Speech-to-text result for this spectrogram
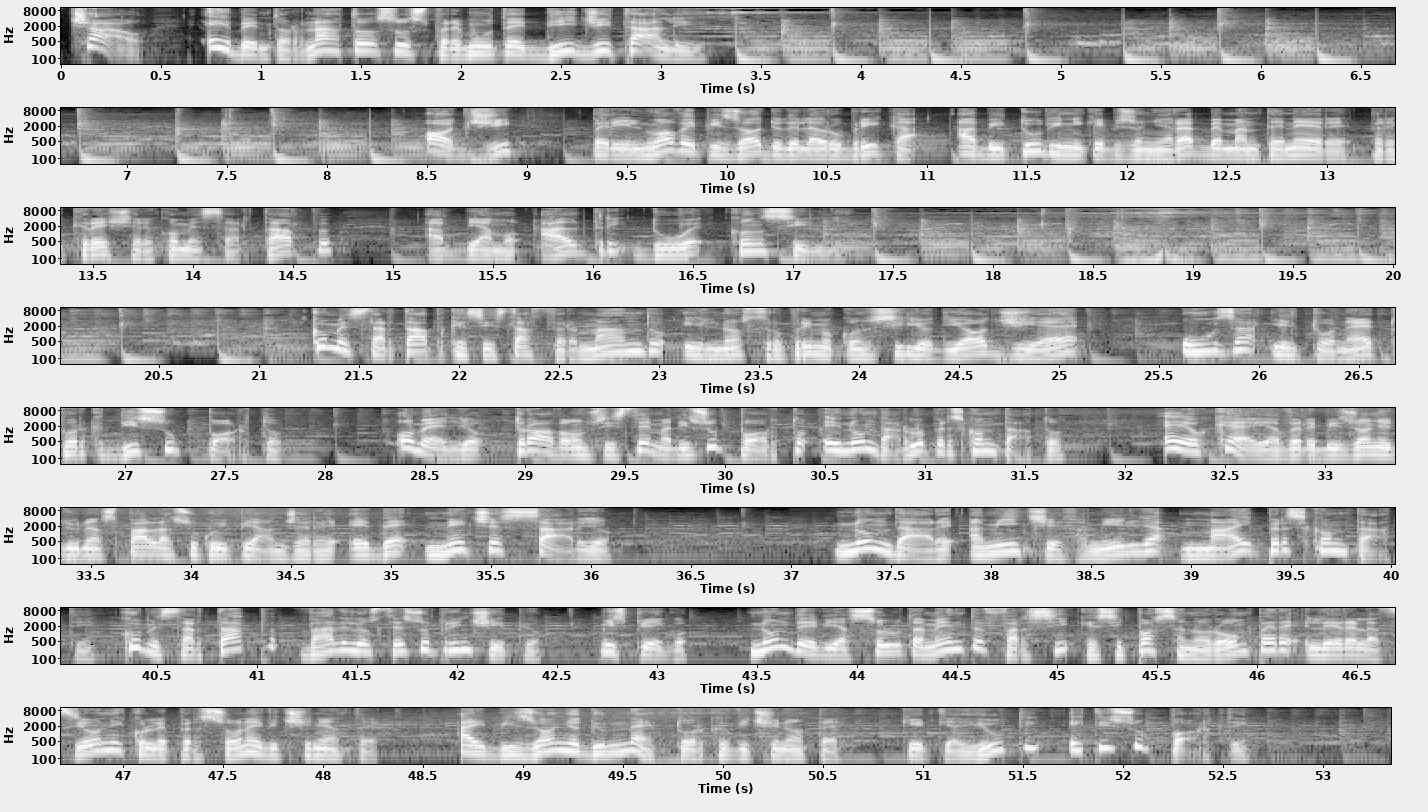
Ciao e bentornato su Spremute Digitali. Oggi, per il nuovo episodio della rubrica Abitudini che bisognerebbe mantenere per crescere come startup, abbiamo altri due consigli. Come startup che si sta affermando, il nostro primo consiglio di oggi è usa il tuo network di supporto. O meglio, trova un sistema di supporto e non darlo per scontato. È ok avere bisogno di una spalla su cui piangere ed è necessario. Non dare amici e famiglia mai per scontati. Come startup vale lo stesso principio. Mi spiego, non devi assolutamente far sì che si possano rompere le relazioni con le persone vicine a te. Hai bisogno di un network vicino a te che ti aiuti e ti supporti.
